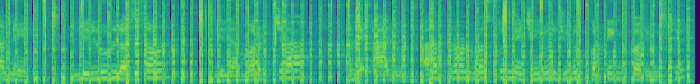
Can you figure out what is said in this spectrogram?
અને લીલું લસણ, લીલા મરચાં અને આદું. આ ત્રણ વસ્તુને ઝીણું ઝીણું કટિંગ કર્યું છે.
